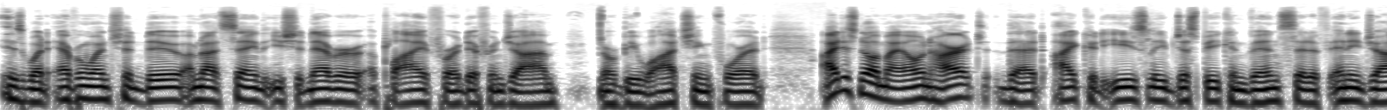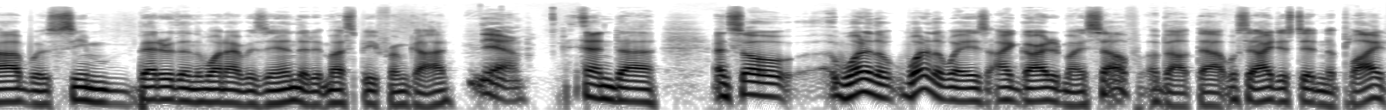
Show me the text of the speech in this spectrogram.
is what everyone should do. I'm not saying that you should never apply for a different job or be watching for it. I just know in my own heart that I could easily just be convinced that if any job was seemed better than the one I was in, that it must be from God. Yeah. And uh, and so uh, one of the one of the ways I guarded myself about that was that I just didn't apply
